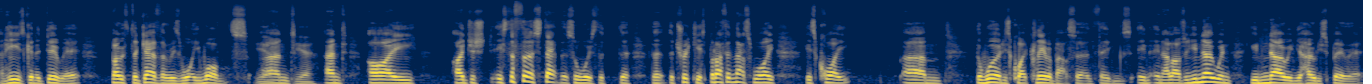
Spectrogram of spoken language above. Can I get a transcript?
and He's going to do it. Both together is what He wants. Yeah, and yeah. and I. I just, it's the first step that's always the, the, the, the trickiest. But I think that's why it's quite, um, the word is quite clear about certain things in, in our lives. And you know when you know in your Holy Spirit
